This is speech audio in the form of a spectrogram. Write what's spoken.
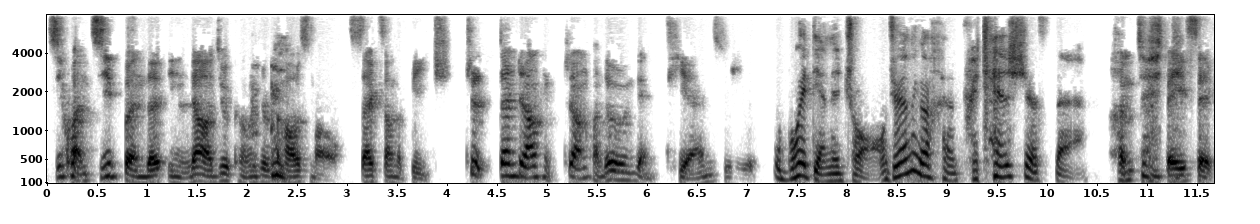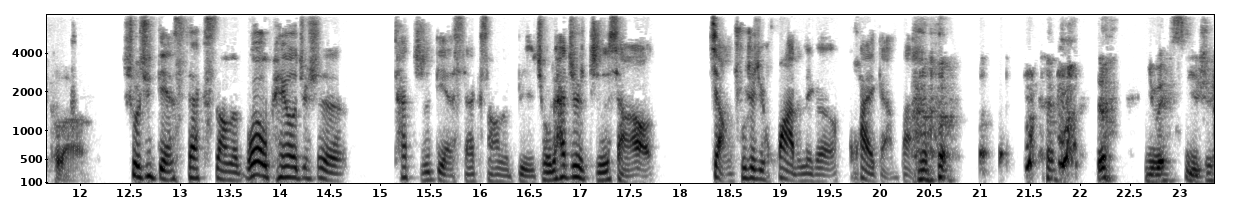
几款基本的饮料，就可能就是 Cosmo、Sex on the Beach。这，但是这两这两款都有点甜，其实。我不会点那种，我觉得那个很 pretentious 的，很 basic 了。说去点 Sex on the，我有朋友就是他只点 Sex on the Beach，我觉得他就是只想要讲出这句话的那个快感吧。以为自己是。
